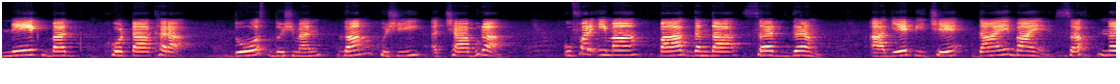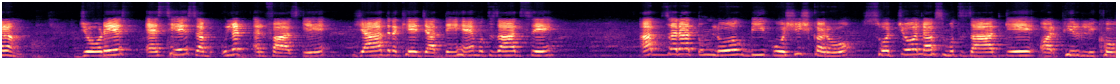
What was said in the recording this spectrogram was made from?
नेक, बद, खोटा, खरा। दोस्त, दुश्मन, गम, खुशी अच्छा बुरा। कुफर, इमा, पाक, गंदा, सर्द, गर्म। आगे पीछे दाएँ बाएँ, सख्त नरम। जोड़े ऐसे सब उलट अल्फाज के याद रखे जाते हैं मुतजाद से। अब ज़रा तुम लोग भी कोशिश करो, सोचो लफ्ज़ मुतजाद के और फिर लिखो।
